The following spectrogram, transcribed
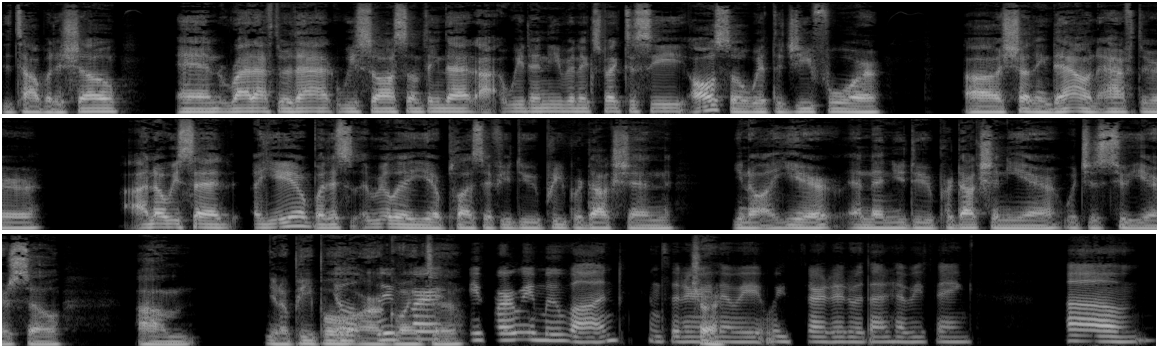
the top of the show, and right after that, we saw something that uh, we didn't even expect to see. Also, with the G4 uh, shutting down after, I know we said a year, but it's really a year plus if you do pre-production. You know, a year, and then you do production year, which is two years. So, um, you know, people well, are before, going to. Before we move on, considering sure. that we, we started with that heavy thing, um,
